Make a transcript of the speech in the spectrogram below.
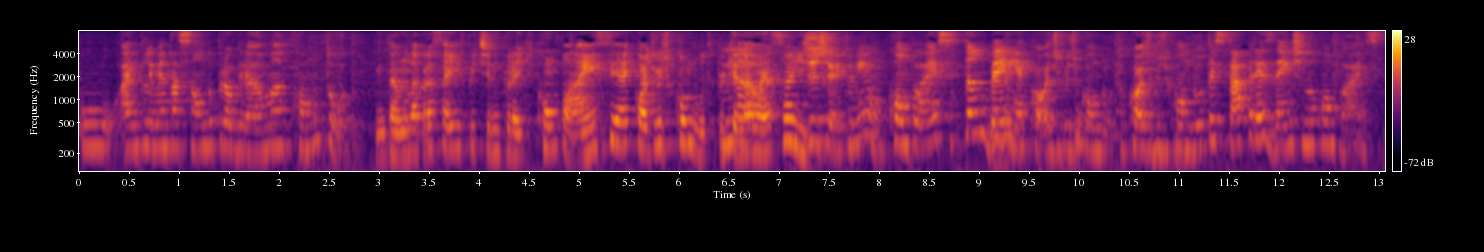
o, a implementação do programa como um todo. Então não dá para sair repetindo por aí que compliance é código de conduta, porque não, não é só isso. De jeito nenhum. Compliance também uhum. é código de conduta. O código de conduta está presente no compliance,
